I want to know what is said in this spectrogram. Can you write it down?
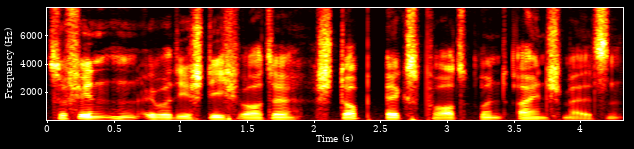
zu finden über die Stichworte Stopp Export und Einschmelzen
